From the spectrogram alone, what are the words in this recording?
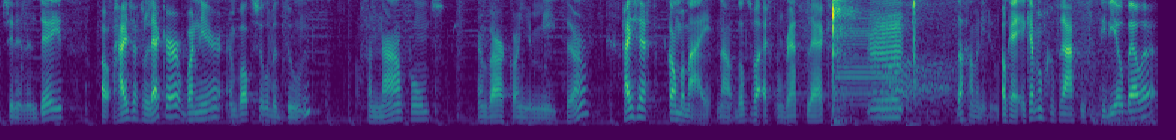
Zin in een date. Oh, hij zegt lekker. Wanneer en wat zullen we doen? Vanavond. En waar kan je meeten? Hij zegt, kan bij mij. Nou, dat is wel echt een red flag. Dat gaan we niet doen. Oké, ik heb hem gevraagd om te videobellen.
